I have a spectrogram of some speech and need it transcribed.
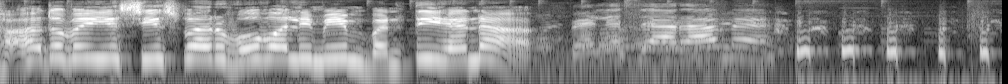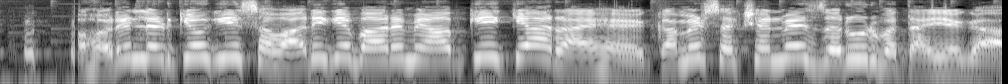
हाँ तो भाई इस चीज़ पर वो वाली मीम बनती है ना। पहले से आराम है। और इन लड़कियों की सवारी के बारे में आपकी क्या राय है? कमेंट सेक्शन में ज़रूर बताइएगा।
